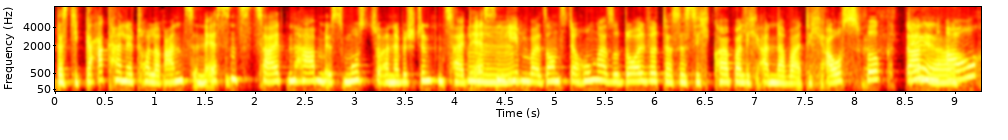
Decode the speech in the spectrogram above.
dass die gar keine Toleranz in Essenszeiten haben. Es muss zu einer bestimmten Zeit mhm. Essen geben, weil sonst der Hunger so doll wird, dass es sich körperlich anderweitig auswirkt dann ja. auch.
